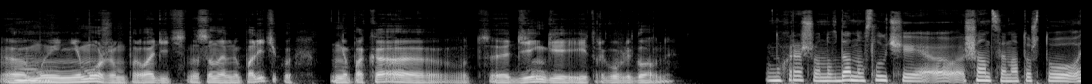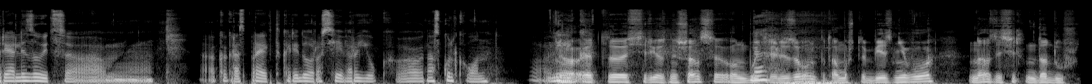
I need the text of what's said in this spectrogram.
Mm. Мы не можем проводить национальную политику, пока вот деньги и торговля главные. Ну хорошо, но в данном случае шансы на то, что реализуется как раз проект коридора север-юг, насколько он велик? Это серьезные шансы, он будет да? реализован, потому что без него нас действительно додушат.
